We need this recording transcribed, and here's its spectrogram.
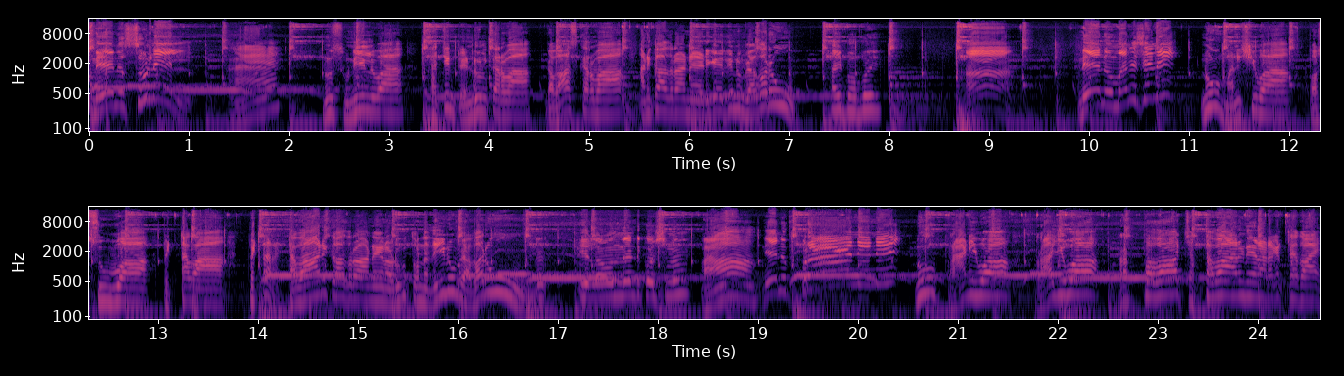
నేను సునీల్. ఆ? నువ్వు సునీల్వా? సచిన్ టెండూల్కర్వా? గవాస్కర్వా? అని కాదురా నేను అడిగేది నువ్వెవరు? అయ్యి బాబోయ్. ఆ, నేను మనిషిని. నువ్వు మనిషివా? పశువువా? పిట్టవా? పిట్టరెట్టవా అని కాదురా నేను అడుగుతున్నది నువ్వెవరు? ఇలా ఉందండి క్వశ్చన్. ఆ. నేను ప్రాణిని. నువ్వు ప్రాణివా? రాయువా? రప్పవా? చెత్తవా అని నేను అడగట్లేదా?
